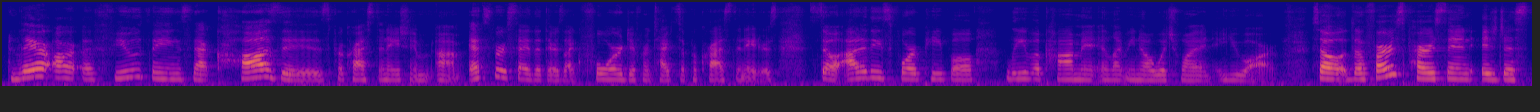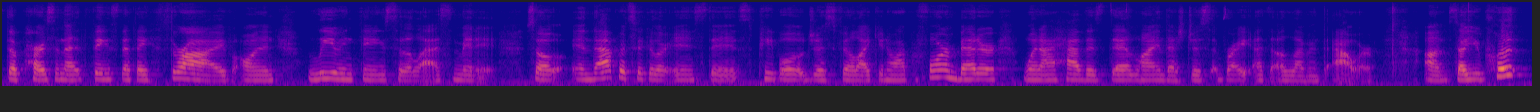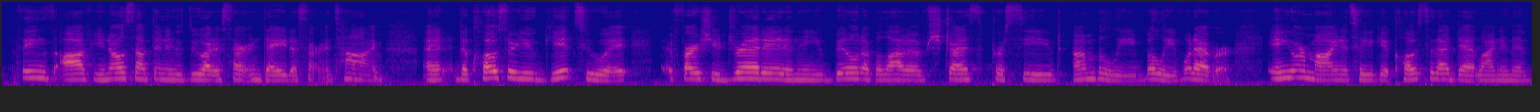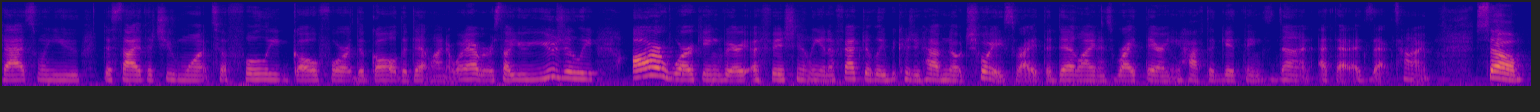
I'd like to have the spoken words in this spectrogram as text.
there are a few things that causes procrastination. Um, experts say that there's like four different types of procrastinators. So out of these four people, leave a comment and let me know which one you are. So the first person is just the person that thinks that they thrive on leaving things to the last minute. So in that particular instance, people just feel like, you know, I perform better when I have this deadline that's just right at the 11th hour. Um, so you put things off, you know something is due at a certain date, a certain time, and the closer you get to it, first you dread it and then you build up a lot of stress, perceived unbelief, belief, whatever in your mind until you get close to that deadline and then that's when you decide that you want to fully go for the goal, the deadline or whatever. So you usually are working very efficiently and effectively because you have no choice, right? The deadline is right there and you have to get things done at that exact time. So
